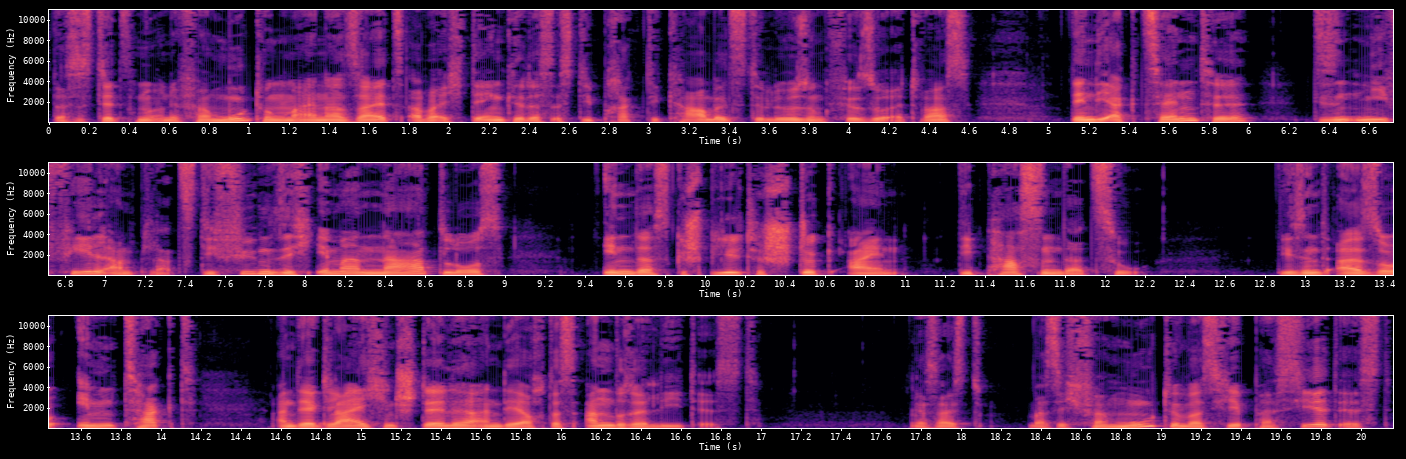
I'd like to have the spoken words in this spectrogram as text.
Das ist jetzt nur eine Vermutung meinerseits, aber ich denke, das ist die praktikabelste Lösung für so etwas. Denn die Akzente, die sind nie fehl am Platz. Die fügen sich immer nahtlos in das gespielte Stück ein. Die passen dazu. Die sind also im Takt an der gleichen Stelle, an der auch das andere Lied ist. Das heißt, was ich vermute, was hier passiert ist,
